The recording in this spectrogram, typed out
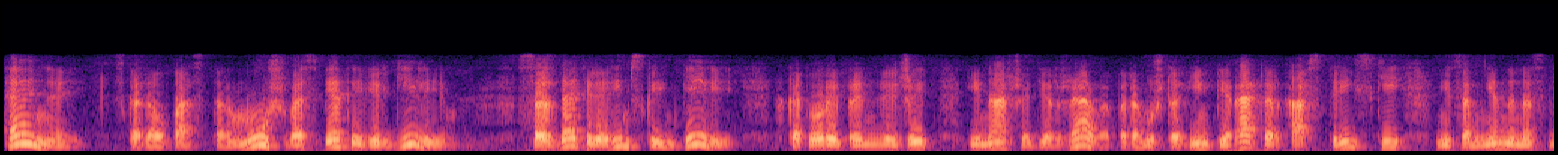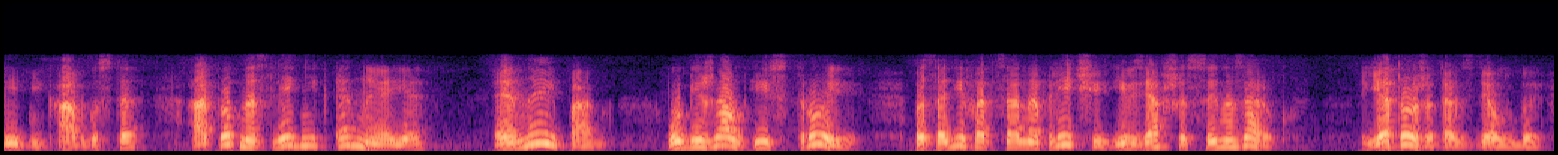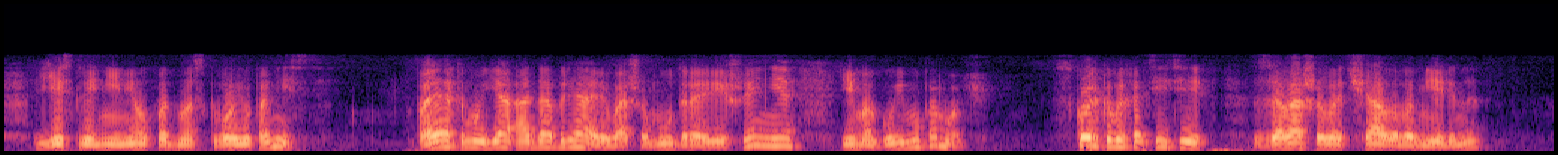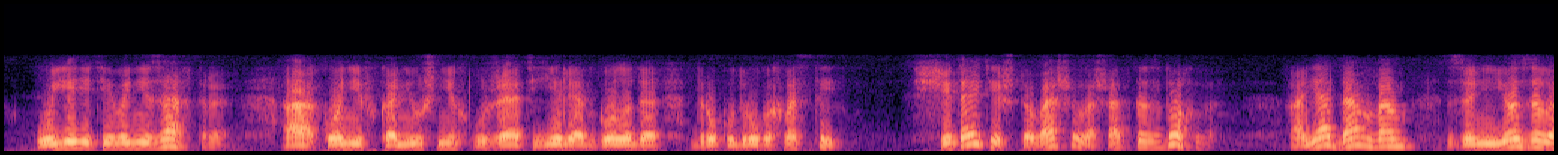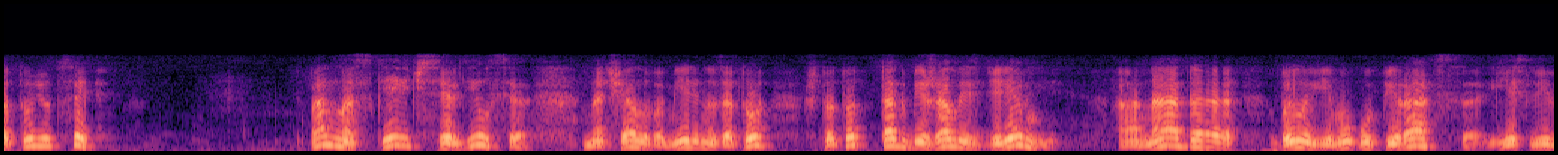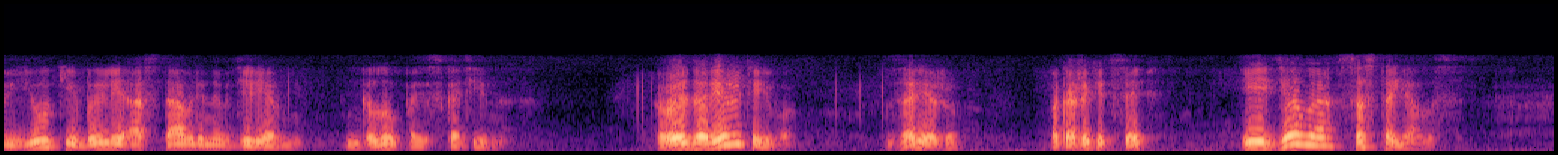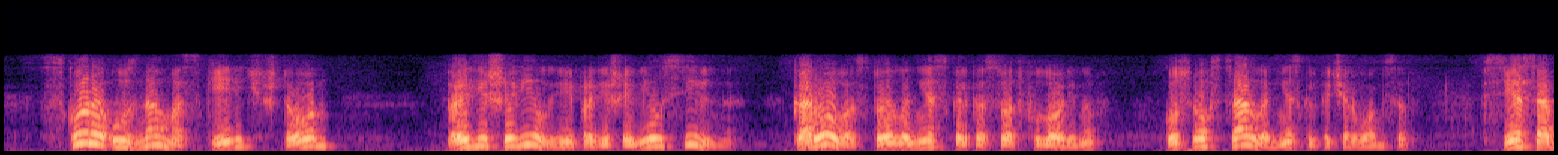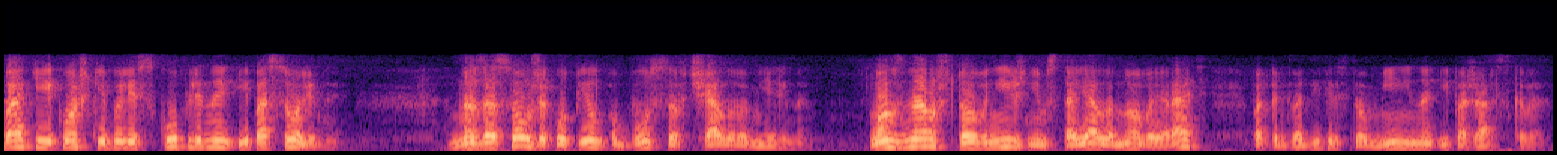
Эней, сказал пастор, муж, воспетый Вергилием, создателя Римской империи, к которой принадлежит и наша держава, потому что император австрийский несомненно наследник Августа, а тот наследник Энея. Эней пан убежал из Трои, посадив отца на плечи и взявши сына за руку. Я тоже так сделал бы, если не имел под Москвой поместья. Поэтому я одобряю ваше мудрое решение и могу ему помочь. Сколько вы хотите за вашего чалого мерина? Уедете вы не завтра, а кони в конюшнях уже отъели от голода друг у друга хвосты. Считайте, что ваша лошадка сдохла, а я дам вам за нее золотую цепь. Пан Маскевич сердился на Чалова Мерина за то, что тот так бежал из деревни, а надо было ему упираться, если вьюки были оставлены в деревне. Глупая скотина. Вы зарежете его? Зарежу. Покажите цепь. И дело состоялось. Скоро узнал Маскевич, что он продешевил и продешевил сильно. Корова стоила несколько сот флоринов, кусок сала несколько червонцев. Все собаки и кошки были скуплены и посолены. На засол же купил Буссов Чалова Мерина. Он знал, что в Нижнем стояла новая рать, под предводительством Минина и Пожарского.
